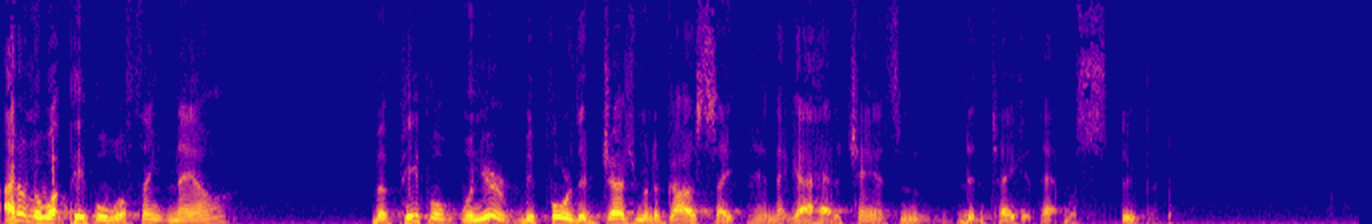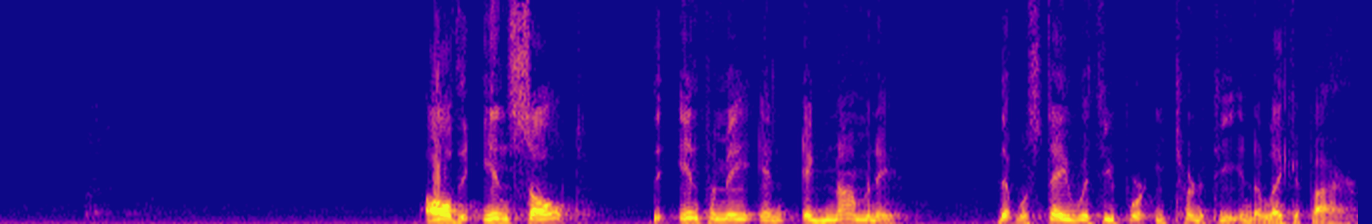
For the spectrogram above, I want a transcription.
I don't know what people will think now, but people, when you're before the judgment of God, say, man, that guy had a chance and didn't take it. That was stupid. All the insult, the infamy, and ignominy that will stay with you for eternity in the lake of fire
